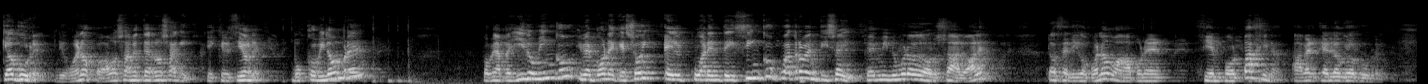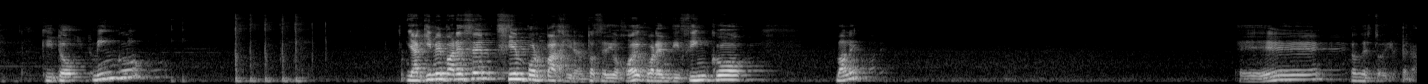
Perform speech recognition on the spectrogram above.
¿Qué ocurre? Digo, bueno, pues vamos a meternos aquí, inscripciones. Busco mi nombre, pues mi apellido Mingo y me pone que soy el 45426, que es mi número de dorsal, ¿vale? Entonces digo, bueno, vamos a poner 100 por página, a ver qué es lo que ocurre. Quito Mingo y aquí me parecen 100 por página. Entonces digo, joder, 45 ¿Vale? Eh, ¿Dónde estoy? Espera,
